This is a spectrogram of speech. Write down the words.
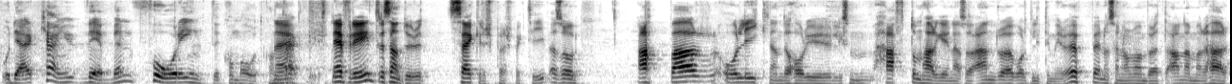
Och där kan ju webben får inte komma åt kontaktlistan. Nej. nej, för det är intressant ur ett säkerhetsperspektiv. Alltså, appar och liknande har ju liksom haft de här grejerna. Alltså Android har varit lite mer öppen och sen har man börjat anamma det här.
